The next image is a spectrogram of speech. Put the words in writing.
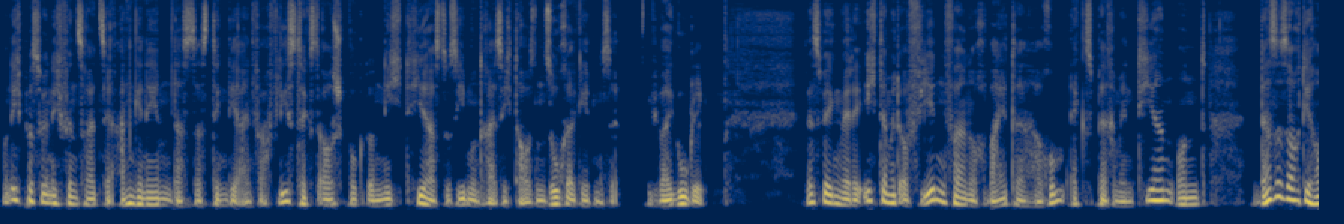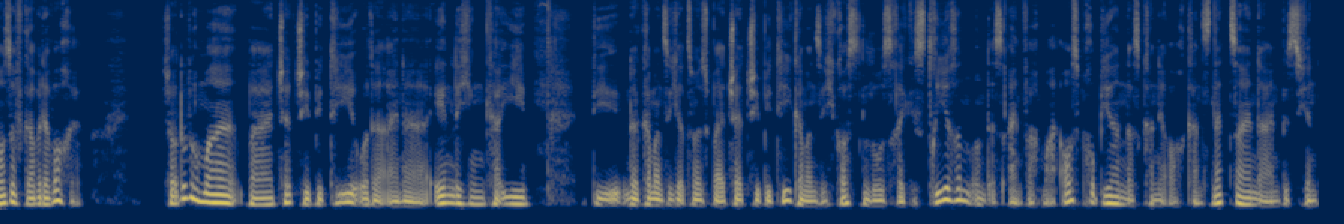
und ich persönlich finde es halt sehr angenehm, dass das Ding dir einfach Fließtext ausspuckt und nicht hier hast du 37.000 Suchergebnisse, wie bei Google. Deswegen werde ich damit auf jeden Fall noch weiter herumexperimentieren und das ist auch die Hausaufgabe der Woche. Schau du doch mal bei ChatGPT oder einer ähnlichen KI, die, da kann man sich ja zum Beispiel bei ChatGPT kann man sich kostenlos registrieren und es einfach mal ausprobieren. Das kann ja auch ganz nett sein, da ein bisschen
